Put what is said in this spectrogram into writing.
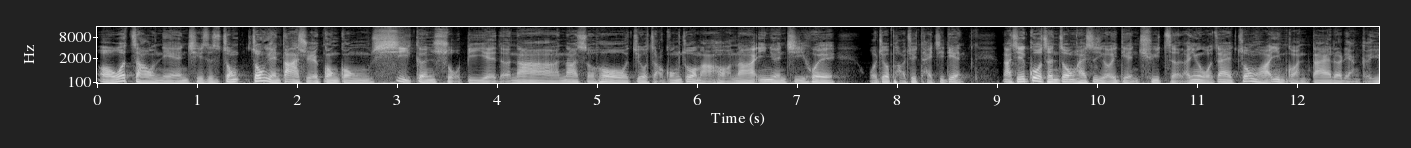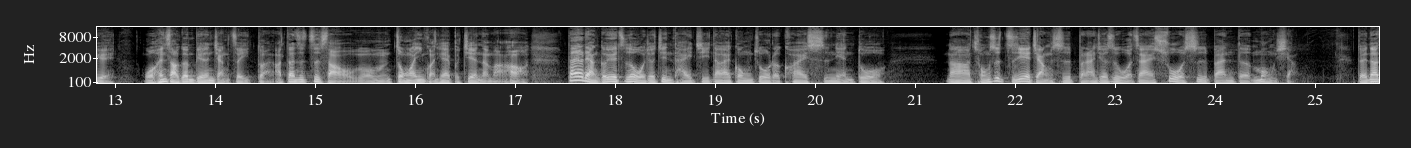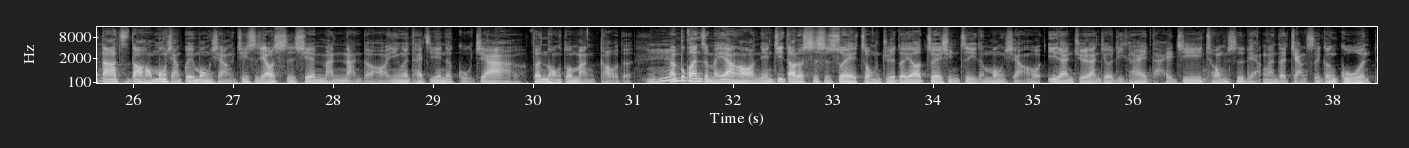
哦，我早年其实是中中原大学公共系跟所毕业的，那那时候就找工作嘛哈。那因缘际会，我就跑去台积电。那其实过程中还是有一点曲折了，因为我在中华印馆待了两个月。我很少跟别人讲这一段啊，但是至少我们中华英馆现在不见了嘛，哈。待了两个月之后，我就进台积，大概工作了快十年多。那从事职业讲师本来就是我在硕士班的梦想。对，那大家知道哈，梦想归梦想，其实要实现蛮难的哈，因为台积电的股价分红都蛮高的。那不管怎么样哈，年纪到了四十岁，总觉得要追寻自己的梦想哦，毅然决然就离开台积，从事两岸的讲师跟顾问。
